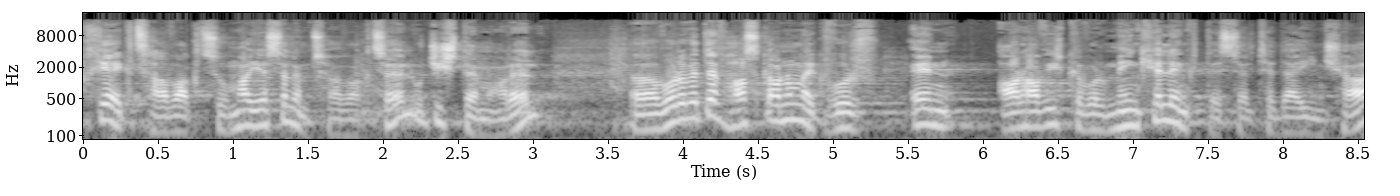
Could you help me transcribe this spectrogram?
խի եք ցավակցում հա ես էլ եմ ցավակցել ու ճիշտ եմ արել որովհետև հասկանում եք որ այն արհավիրքը որ մենք էլ ենք տեսել թե դա ինչ է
